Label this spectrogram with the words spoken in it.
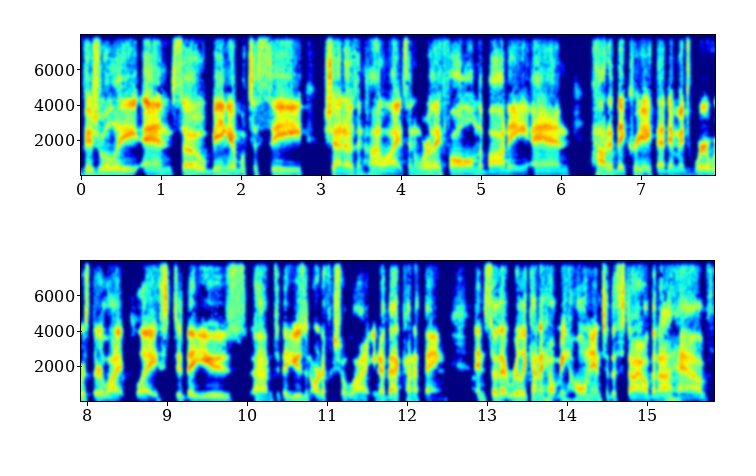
visually. And so being able to see shadows and highlights and where they fall on the body and how did they create that image? Where was their light placed? Did they use um, did they use an artificial light? You know that kind of thing. And so that really kind of helped me hone into the style that i have.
